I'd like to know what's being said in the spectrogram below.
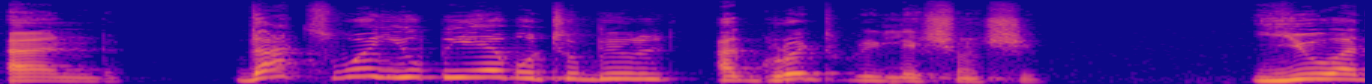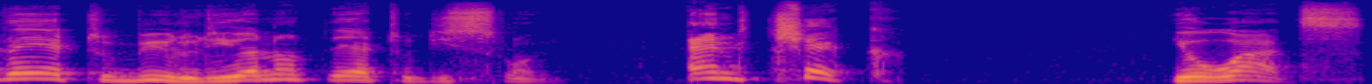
And that's where you'll be able to build a great relationship. You are there to build, you are not there to destroy. And check your words,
